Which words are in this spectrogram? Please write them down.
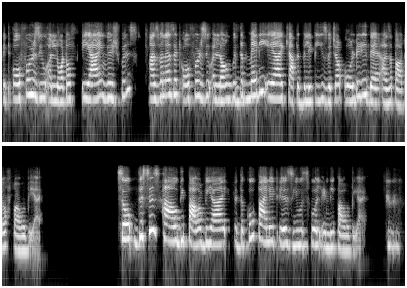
it offers you a lot of AI visuals as well as it offers you along with the many AI capabilities which are already there as a part of Power BI. So this is how the Power BI, the Copilot is useful in the Power BI.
